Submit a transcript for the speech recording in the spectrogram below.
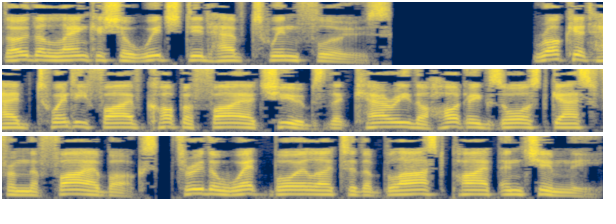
though the Lancashire Witch did have twin flues. Rocket had 25 copper fire tubes that carry the hot exhaust gas from the firebox, through the wet boiler to the blast pipe and chimney.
